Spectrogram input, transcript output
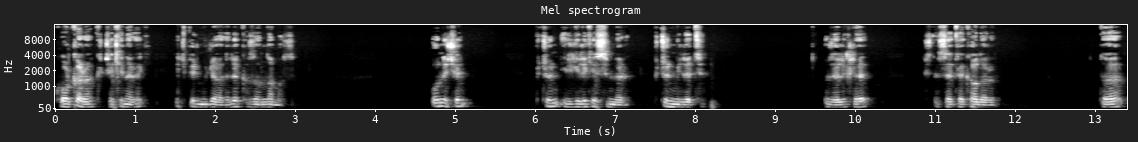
Korkarak, çekinerek hiçbir mücadele kazanılamaz. Onun için bütün ilgili kesimlerin, bütün milletin, özellikle işte STK'ların da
